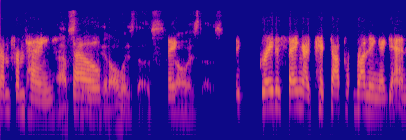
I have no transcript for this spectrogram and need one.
come from pain. Absolutely, So it always does. It I- always does. the greatest thing, I picked up running again,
